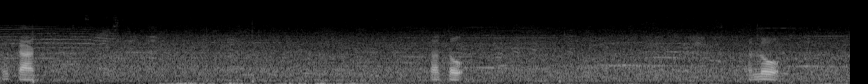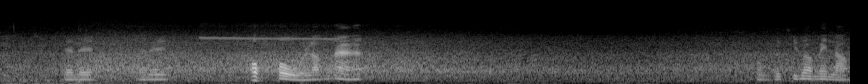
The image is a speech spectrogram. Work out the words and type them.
ต้องการซาโตะฮัลโหลเดเลยเดเลย โอ้โหล้ำหนาฮะผมก็คิดว่าไม่ล้ำ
